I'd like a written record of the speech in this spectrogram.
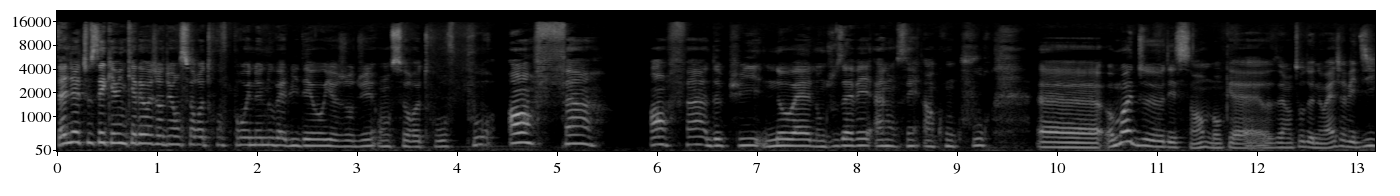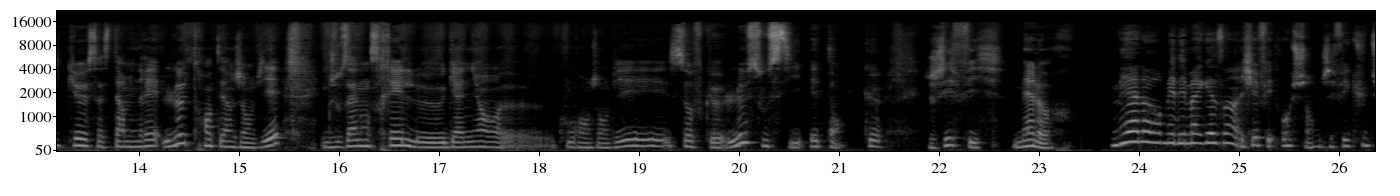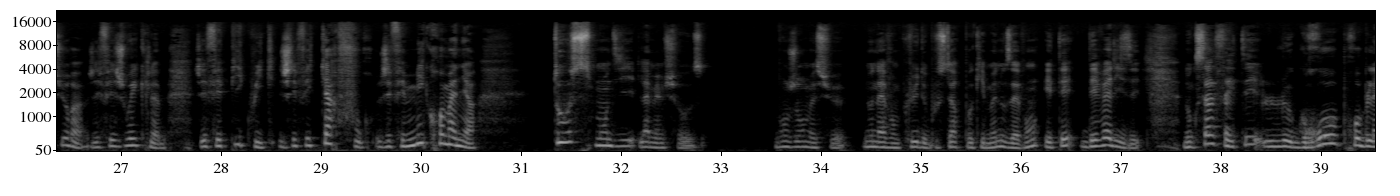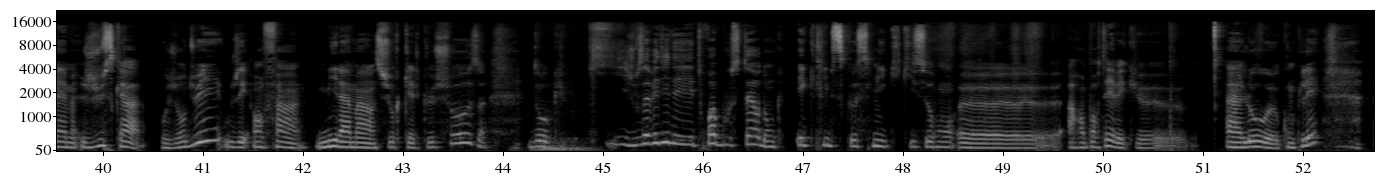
Salut à tous, c'est Kevin Cadeau. Aujourd'hui, on se retrouve pour une nouvelle vidéo et aujourd'hui, on se retrouve pour enfin, enfin depuis Noël. Donc, je vous avais annoncé un concours euh, au mois de décembre, donc euh, aux alentours de Noël. J'avais dit que ça se terminerait le 31 janvier et que je vous annoncerai le gagnant euh, courant janvier. Sauf que le souci étant que j'ai fait, mais alors, mais alors, mais des magasins, j'ai fait Auchan, j'ai fait Cultura, j'ai fait Jouet Club, j'ai fait Pickwick, j'ai fait Carrefour, j'ai fait Micromania. Tous m'ont dit la même chose. Bonjour monsieur, nous n'avons plus de booster Pokémon, nous avons été dévalisés. Donc ça, ça a été le gros problème jusqu'à aujourd'hui, où j'ai enfin mis la main sur quelque chose. Donc, je vous avais dit des trois boosters, donc Eclipse Cosmique, qui seront euh, à remporter avec euh, un lot euh, complet.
